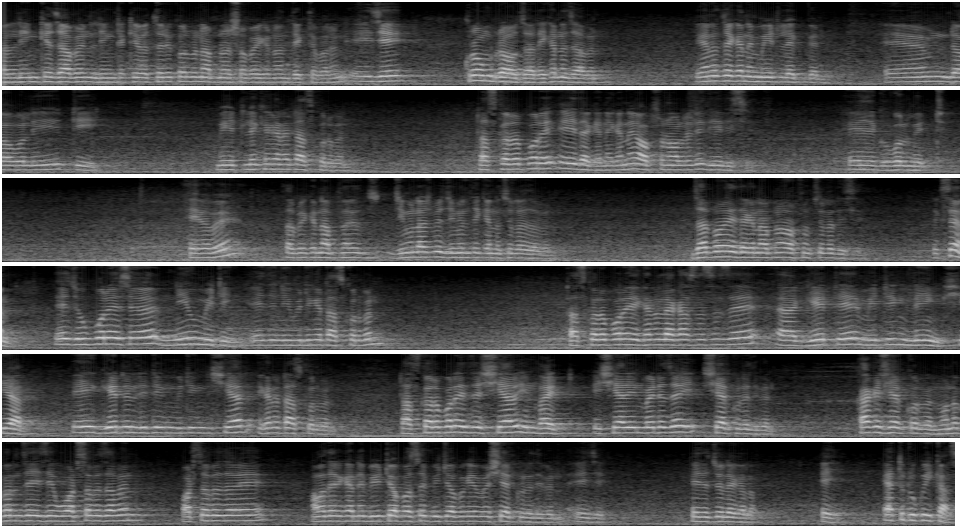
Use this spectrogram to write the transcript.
লিঙ্কে যাবেন লিঙ্কটা কীভাবে তৈরি করবেন আপনারা সবাই এখানে দেখতে পারেন। এই যে ক্রোম ব্রাউজার এখানে যাবেন। এখানে যেখানে মিট লিখবেন এম ডবল মিট লিখে এখানে টাচ করবেন। টাচ করার পরে এই দেখেন, এখানে অপশন অলরেডি দিয়ে দিছে। এই যে গুগল মিট এইভাবে তারপর এখানে আপনার জিমেল আসবে জিমেল থেকে এখানে চলে যাবেন। যার পরে এই দেখেন আপনার অপশন চলে দিছে। দেখছেন? এই যে উপরে এসে নিউ মিটিং, এই যে নিউ মিটিংয়ে টাচ করবেন। টাচ করার পরে এখানে লেখা আছে যে get a meeting link share এই get a meeting meeting share এখানে টাচ করবেন। টাচ করার পরে এই যে শেয়ার ইনভাইট এই শেয়ার ইনভাইটে যাই শেয়ার করে দিবেন। কাকে শেয়ার করবেন? মনে করেন যে এই যে হোয়াটসঅ্যাপে যাবেন হোয়াটসঅ্যাপে যাবে আমাদের এখানে বিউটি অফ আছে বিউটি অফকে এভাবে শেয়ার করে দিবেন। এই যে এই যে চলে গেল। এই, এতটুকুই কাজ।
